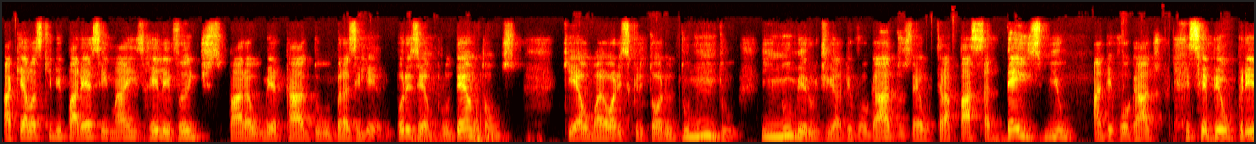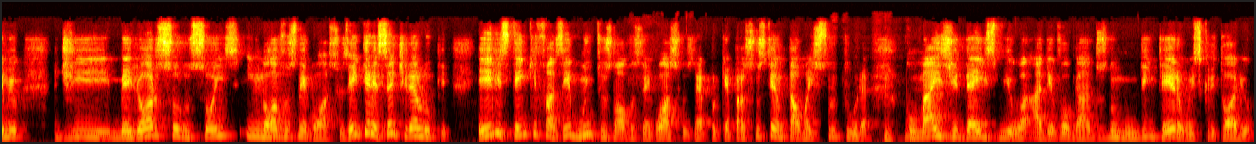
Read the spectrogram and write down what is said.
aquelas que me parecem mais relevantes para o mercado brasileiro. Por exemplo, o Dentons que é o maior escritório do mundo em número de advogados, né, ultrapassa 10 mil advogados, recebeu o prêmio de melhor soluções em novos negócios. É interessante, né, Lupe? Eles têm que fazer muitos novos negócios, né? Porque para sustentar uma estrutura com mais de 10 mil advogados no mundo inteiro, um escritório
